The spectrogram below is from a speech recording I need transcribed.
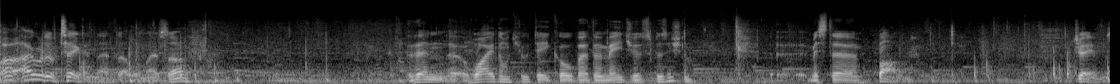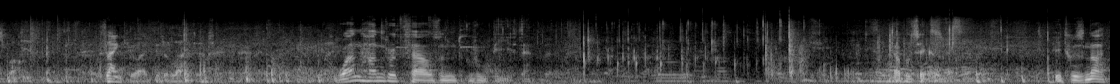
well, I would have taken that double myself. Then uh, why don't you take over the Major's position? Uh, Mr. Bond. James Bond. Thank you, I'd be delighted. 100,000 rupees, then. Double six. It was not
